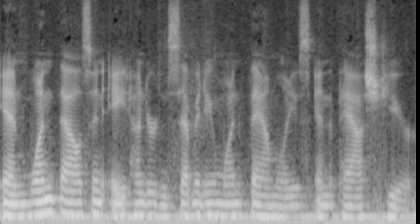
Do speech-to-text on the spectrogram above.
and 1,871 families in the past year.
